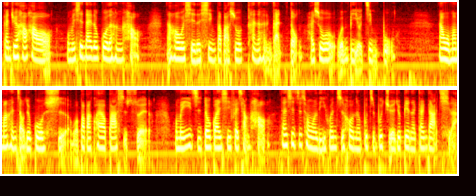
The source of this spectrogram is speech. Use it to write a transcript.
感觉好好哦。我们现在都过得很好。然后我写的信，爸爸说看了很感动，还说文笔有进步。那我妈妈很早就过世了，我爸爸快要八十岁了，我们一直都关系非常好。但是自从我离婚之后呢，不知不觉就变得尴尬起来。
